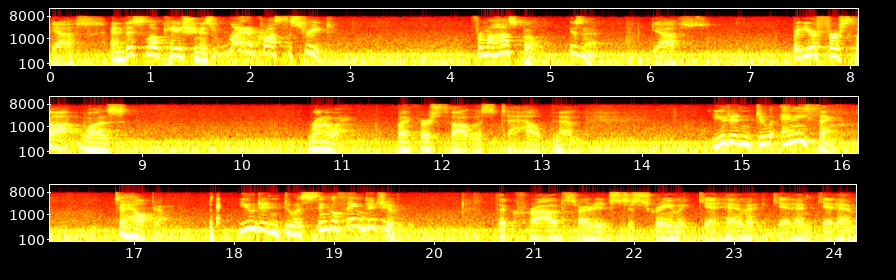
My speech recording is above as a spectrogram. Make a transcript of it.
Yes. And this location is right across the street from a hospital, isn't it? Yes. But your first thought was run away. My first thought was to help him. You didn't do anything to help him. You didn't do a single thing, did you? The crowd started to scream, Get him, get him, get him.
